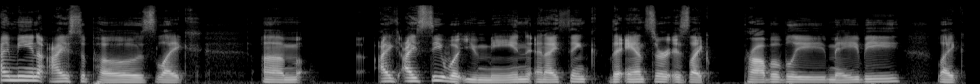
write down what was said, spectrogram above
I mean, I suppose like um I I see what you mean and I think the answer is like probably maybe like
